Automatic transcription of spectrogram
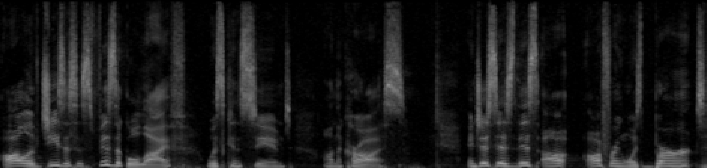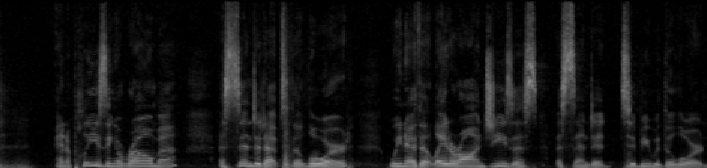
all of Jesus' physical life was consumed on the cross. And just as this offering was burnt and a pleasing aroma ascended up to the Lord, we know that later on Jesus ascended to be with the Lord.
